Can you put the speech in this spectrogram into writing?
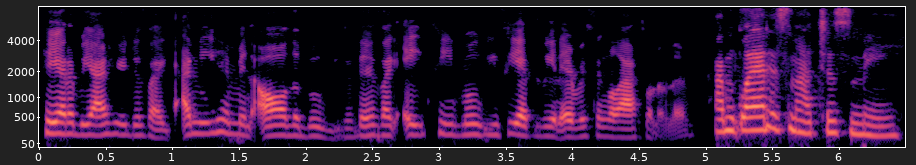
He got to be out here just like I need him in all the movies. If there's like 18 movies, he has to be in every single last one of them. I'm glad it's not just me.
